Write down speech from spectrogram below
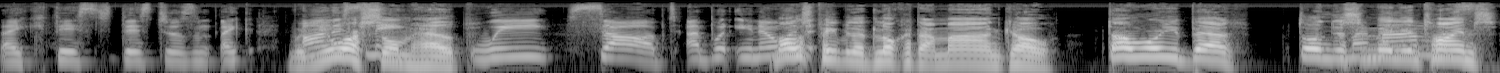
like this, this doesn't like. Well, you are honestly, some help. We sobbed, and but you know Most what? people that look at that man go, don't worry about it. Done this My a million was- times.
